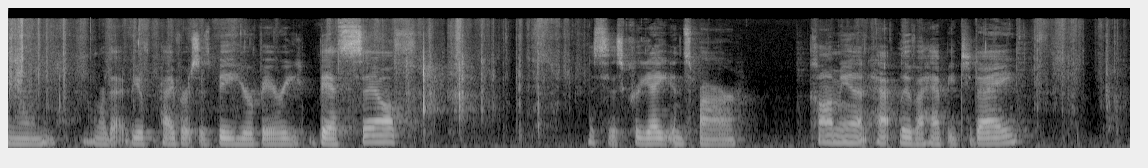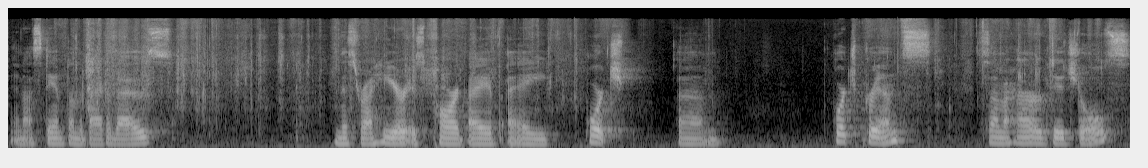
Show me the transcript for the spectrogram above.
And more that beautiful paper, it says be your very best self. This says create, inspire, comment, live a happy today. And I stamped on the back of those. And this right here is part of a porch, um, porch prints, some of her digitals.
